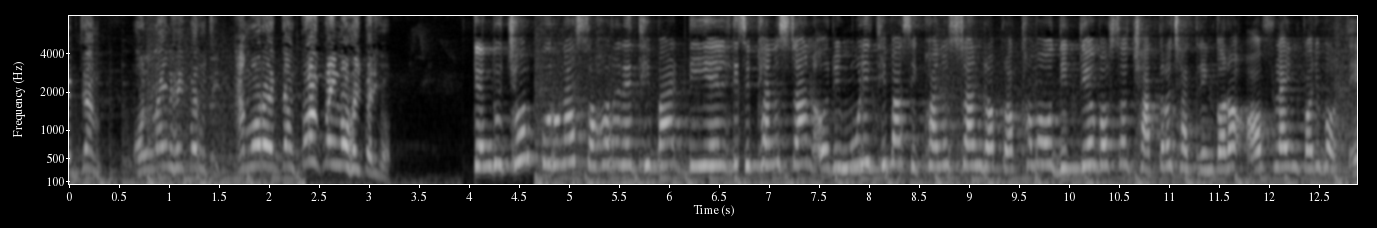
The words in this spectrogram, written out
ଏକ୍ଜାମ୍ ଅନ୍ଲାଇନ୍ ହୋଇପାରୁଛି ଆମର ଏକ୍ଜାମ୍ କ'ଣ ପାଇଁ ନ ହୋଇପାରିବ କେନ୍ଦୁଝର ପୁରୁଣା ସହରରେ ଥିବା ଡିଏଲ୍ଡି ଶିକ୍ଷାନୁଷ୍ଠାନ ଓ ରିମୁଳି ଥିବା ଶିକ୍ଷାନୁଷ୍ଠାନର ପ୍ରଥମ ଓ ଦ୍ୱିତୀୟ ବର୍ଷ ଛାତ୍ରଛାତ୍ରୀଙ୍କର ଅଫ୍ଲାଇନ୍ ପରିବର୍ତ୍ତେ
